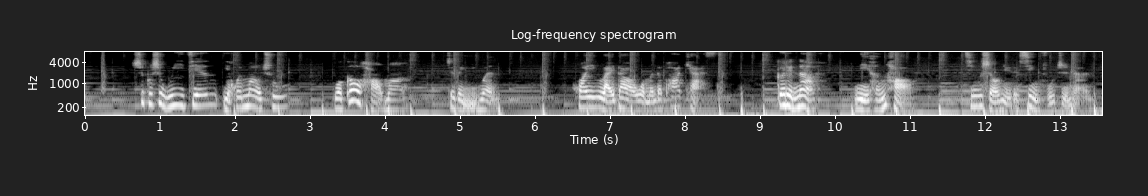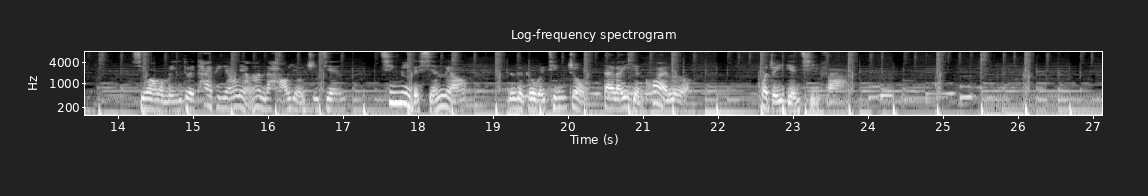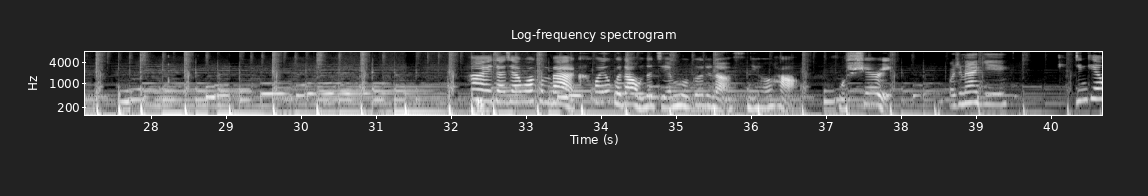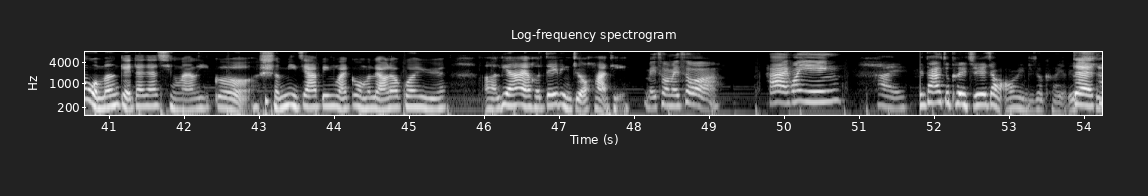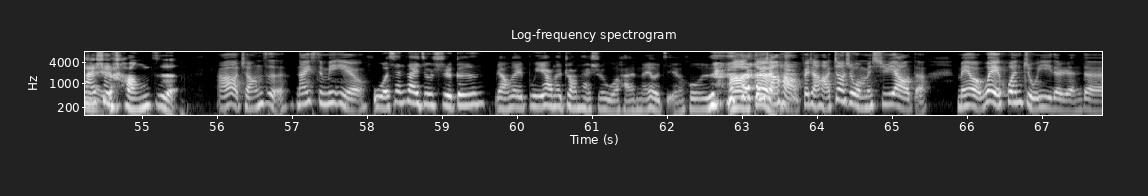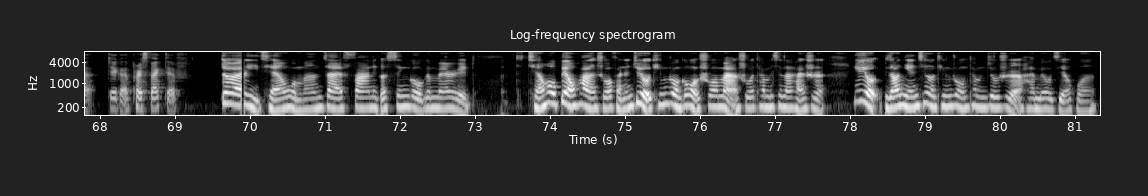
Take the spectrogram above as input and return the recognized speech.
是不是无意间也会冒出“我够好吗”这个疑问？欢迎来到我们的 Podcast，Good Enough，你很好，金手女的幸福指南。希望我们一对太平洋两岸的好友之间亲密的闲聊，能给各位听众带来一点快乐。或者一点启发。大家，Welcome back，欢迎回到我们的节目 Good Enough，你很好，我是 Sherry，我是 Maggie。今天我们给大家请来了一个神秘嘉宾，来跟我们聊聊关于呃恋爱和 dating 这个话题。没错，没错。嗨，欢迎。嗨，大家就可以直接叫我 Orange 就可以了。对，他 是橙子。哦，橙子，Nice to meet you。我现在就是跟两位不一样的状态，是我还没有结婚。啊，非常好，非常好，正是我们需要的，没有未婚主义的人的这个 perspective。对，以前我们在发那个 single 跟 married 前后变化的时候，反正就有听众跟我说嘛，说他们现在还是。因为有比较年轻的听众，他们就是还没有结婚，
